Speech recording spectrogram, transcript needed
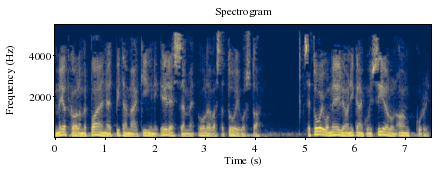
me jotka olemme paineet pitämään kiinni edessämme olevasta toivosta. Se toivo meille on ikään kuin sielun ankkuri,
